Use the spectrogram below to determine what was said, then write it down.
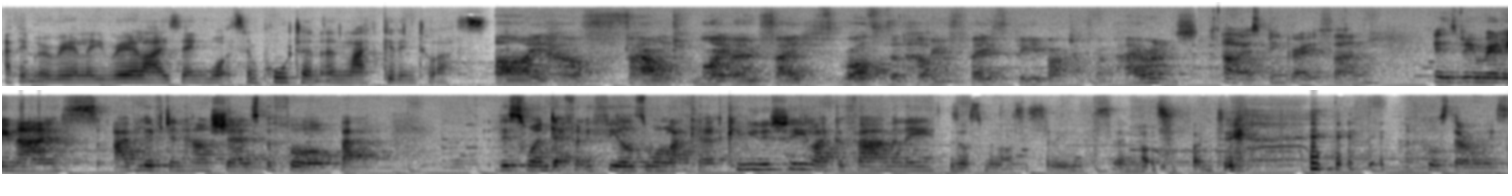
I think we're really realising what's important and life-giving to us. I have found my own faith rather than having faith piggybacked off my parents. Oh, it's been great fun. It's been really nice. I've lived in house shares before, but this one definitely feels more like a community, like a family. There's also been lots of silliness and lots of fun too. and of course there are always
